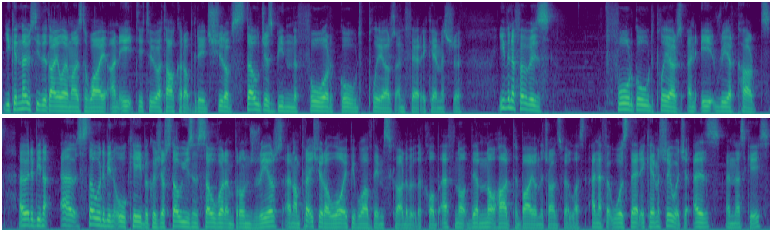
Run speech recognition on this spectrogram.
you can now see the dilemma as to why an 82 attacker upgrade should have still just been the 4 gold players and 30 chemistry. Even if it was 4 gold players and 8 rare cards, it would have been it still would have been okay because you're still using silver and bronze rares, and I'm pretty sure a lot of people have them scattered about their club. If not, they're not hard to buy on the transfer list. And if it was 30 chemistry, which it is in this case,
